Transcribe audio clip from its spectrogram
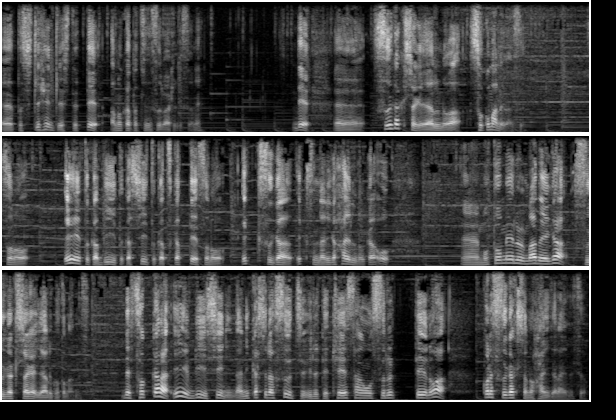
えっ、と、式変形してって、あの形にするわけですよね。で、えー、数学者がやるのはそこまでなんですよ。その、A とか B とか C とか使って、その、X が、X に何が入るのかを、えー、求めるまでが数学者がやることなんです。で、そこから A、B、C に何かしら数値を入れて計算をするっていうのは、これ数学者の範囲じゃないんですよ。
